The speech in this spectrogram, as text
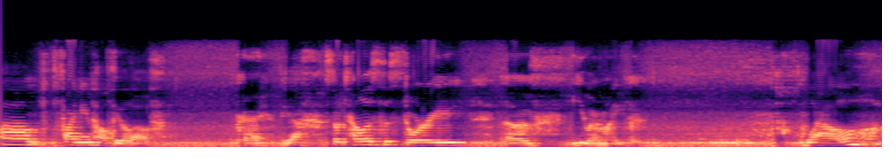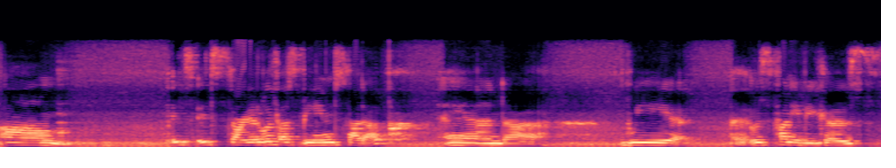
Um, finding healthy love. Okay. Yeah. So tell us the story of you and Mike. Well, um, it's it started with us being set up, and uh, we. It was funny because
